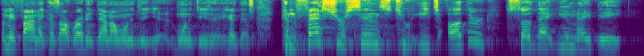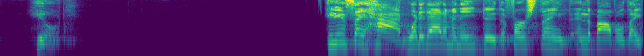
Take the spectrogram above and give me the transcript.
Let me find it because I wrote it down. I wanted, to, wanted you to hear this. Confess your sins to each other so that you may be healed. He didn't say hide. What did Adam and Eve do? The first thing in the Bible, they,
